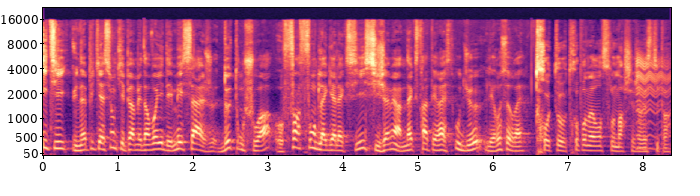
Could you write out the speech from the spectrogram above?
E.T., une application qui permet d'envoyer des messages de ton choix au fin fond de la galaxie si jamais un extraterrestre ou Dieu les recevrait. Trop tôt, trop en avance sur le marché. J'investis pas.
